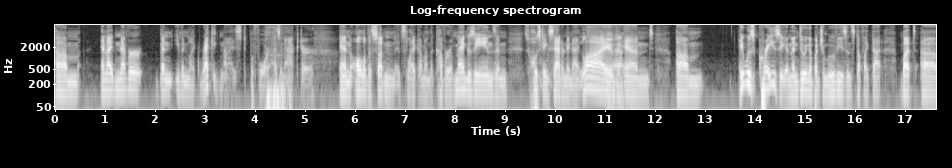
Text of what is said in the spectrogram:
um, and I'd never been even like recognized before as an actor. And all of a sudden, it's like I'm on the cover of magazines and hosting Saturday Night Live Yeah. and um, it was crazy and then doing a bunch of movies and stuff like that but uh,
